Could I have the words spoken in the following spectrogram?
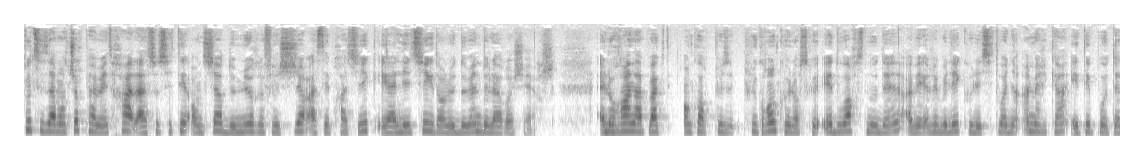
toutes ces aventures permettra à la société entière de mieux réfléchir à ses pratiques et à l'éthique dans le domaine de la recherche. Elle aura un impact encore plus, grand que lorsque Edward Snowden avait révélé que les citoyens américains étaient poten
